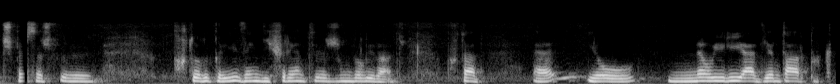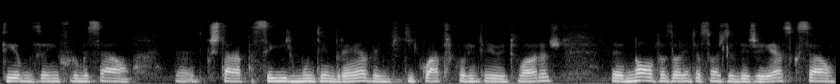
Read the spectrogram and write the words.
dispersas por todo o país em diferentes modalidades. Portanto, eu não iria adiantar porque temos a informação que está para sair muito em breve, em 24, 48 horas, novas orientações da DGS, que são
